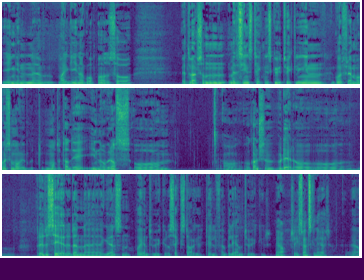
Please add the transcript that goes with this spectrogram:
ingen margin å gå på. Så etter hvert som medisinsk-tekniske utviklingen går fremover, så må vi på en måte ta det inn over oss og, og, og kanskje vurdere å, å redusere denne grensen på 21 uker og 6 dager til f.eks. 21 uker. Ja, slik svenskene gjør. Ja.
